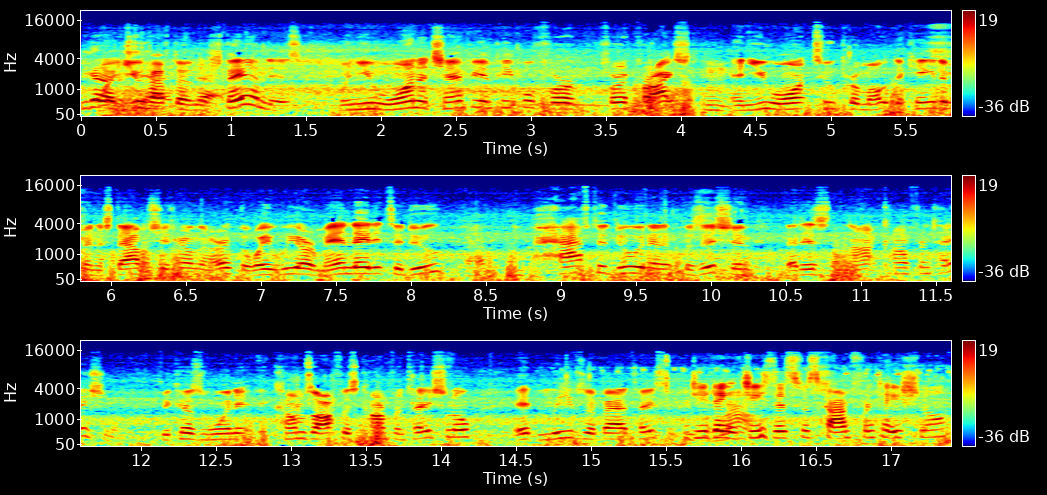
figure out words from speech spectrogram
You what you have to understand, understand is when you want to champion people for, for Christ Mm. and you want to promote the kingdom and establish it here on the earth the way we are mandated to do, Uh-huh. you have to do it in a position that is not confrontational. Because when it, it comes off as confrontational, it leaves a bad taste in people's Do you think mouth. Jesus was confrontational?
